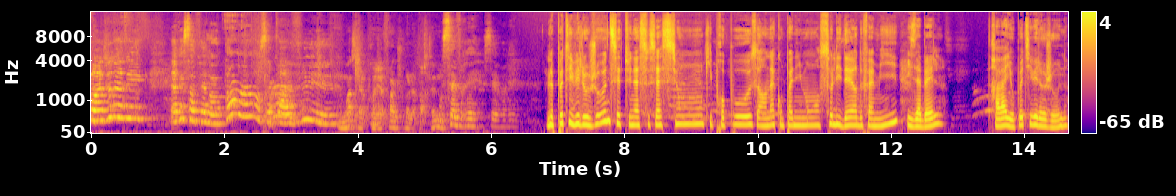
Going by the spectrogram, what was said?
Bonjour Eric. Eric, ça fait longtemps, hein on s'est pas vu. Moi, c'est la première fois que je vois l'appartement. C'est vrai, c'est vrai. Le Petit Vélo Jaune, c'est une association qui propose un accompagnement solidaire de famille. Isabelle travaille au Petit Vélo Jaune.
